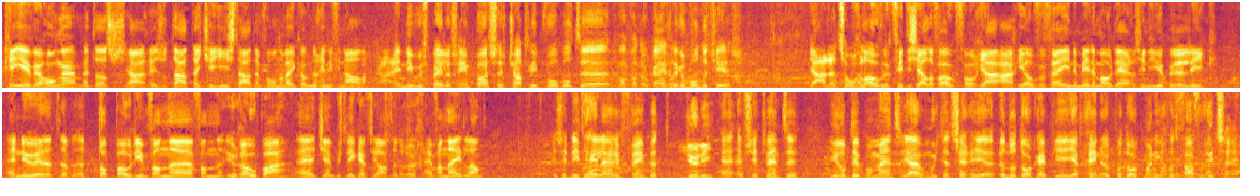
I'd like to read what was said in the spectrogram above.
creëer je weer honger. Met als ja, resultaat dat je hier staat en volgende week ook nog in de finale. Ja, en nieuwe spelers inpassen. Chatley bijvoorbeeld, uh, wat, wat ook eigenlijk een wondertje is. Ja, dat is ongelooflijk. Vindt hij zelf ook. Vorig jaar AGOVV in de middenmodernes in de Jupiler League. En nu het, het toppodium van, uh, van Europa. Hè, Champions League heeft hij achter de rug. En van Nederland. Is het niet heel erg vreemd dat jullie, hè, FC Twente, hier op dit moment, ja, hoe moet je dat zeggen, je underdog heb je, je hebt geen upperdog, maar in ieder geval de favoriet zijn?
